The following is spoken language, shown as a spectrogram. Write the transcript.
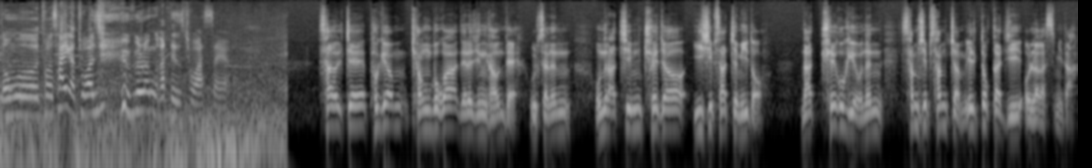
너무 더 사이가 좋아지고 그런 것 같아서 좋았어요. 사흘째 폭염 경보가 내려진 가운데 울산은 오늘 아침 최저 24.2도, 낮 최고 기온은 33.1도까지 올라갔습니다.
